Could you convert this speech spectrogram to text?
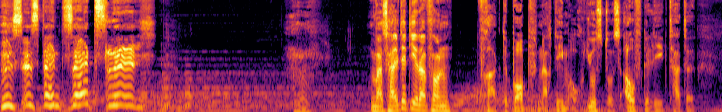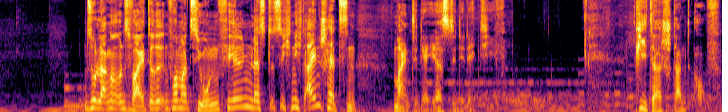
es ist entsetzlich. Was haltet ihr davon? fragte Bob, nachdem auch Justus aufgelegt hatte. Solange uns weitere Informationen fehlen, lässt es sich nicht einschätzen, meinte der erste Detektiv. Peter stand auf.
